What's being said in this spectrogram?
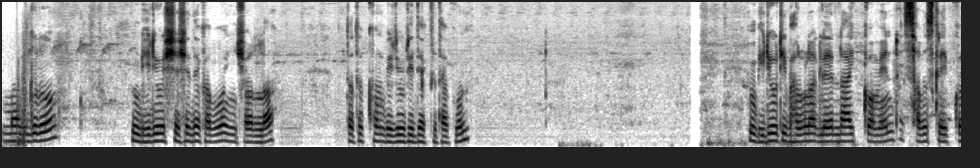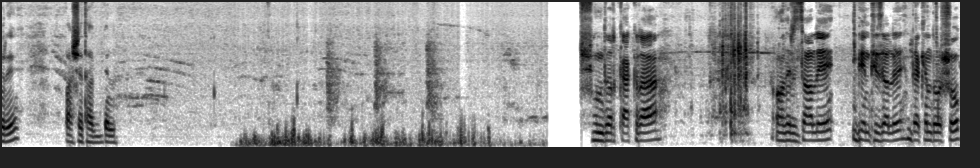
Mazguro video শেষে দেখাবো ইনশাল্লাহ ততক্ষণ ভিডিওটি দেখতে থাকুন। ভিডিওটি ভালো লাগলে লাইক, কমেন্ট, সাবস্ক্রাইব করে পাশে থাকবেন। সুন্দর কাঁকড়া, আমাদের জালে, বেন্থি জালে। দেখেন দর্শক,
